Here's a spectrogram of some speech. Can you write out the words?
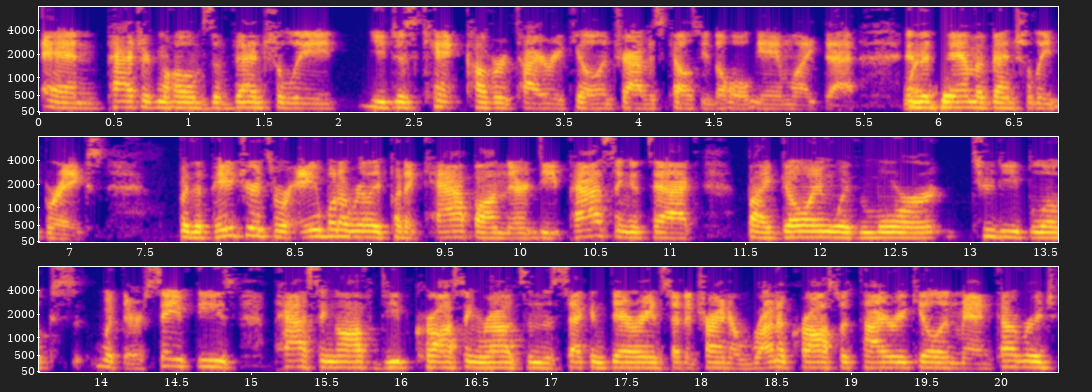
And Patrick Mahomes eventually, you just can't cover Tyreek Hill and Travis Kelce the whole game like that. And right. the dam eventually breaks but the Patriots were able to really put a cap on their deep passing attack by going with more two deep looks with their safeties, passing off deep crossing routes in the secondary instead of trying to run across with Tyreek Hill in man coverage.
